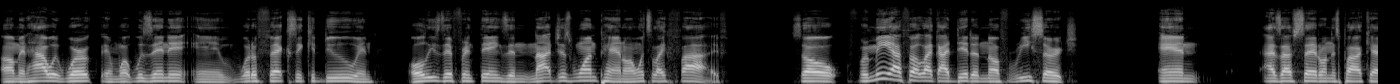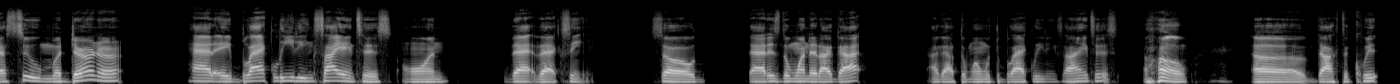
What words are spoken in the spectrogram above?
um, and how it worked and what was in it and what effects it could do and all these different things. And not just one panel, I went to like five. So for me, I felt like I did enough research. And as I've said on this podcast too, Moderna had a black leading scientist on that vaccine. So that is the one that I got. I got the one with the black leading scientist. Um, uh, Dr. Qui-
